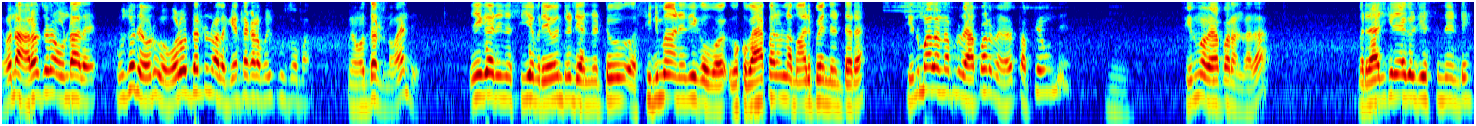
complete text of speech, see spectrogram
ఏమన్నా ఆలోచన ఉండాలి? కూర్చొని ఎవరు ఎవరు వద్దంటున్నారు? వాళ్ళకి ఎట్లా అక్కడ పోయి కూర్చోమని మేము వద్దంటున్నాం ఏంది? ఇంకా నిన్న సీఎం రేవంత్ రెడ్డి అన్నట్టు సినిమా అనేది ఒక- ఒక వ్యాపారంలో మారిపోయింది అంటారా సినిమాలు అన్నప్పుడు వ్యాపారమే కదా తప్పే ఉంది సినిమా వ్యాపారం కదా? మరి రాజకీయ నాయకులు చేస్తుంది ఏంటి?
